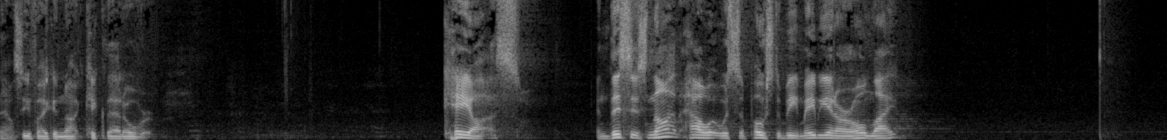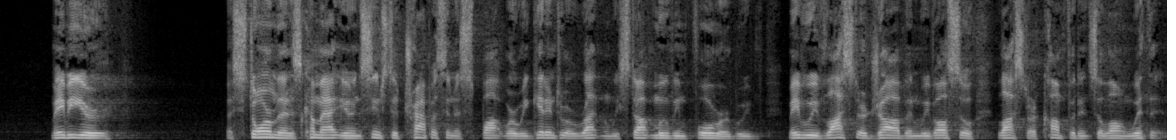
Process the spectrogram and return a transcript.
Now, see if I can not kick that over. Chaos. And this is not how it was supposed to be, maybe in our own life. Maybe you're a storm that has come at you and seems to trap us in a spot where we get into a rut and we stop moving forward. We've, maybe we've lost our job and we've also lost our confidence along with it.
